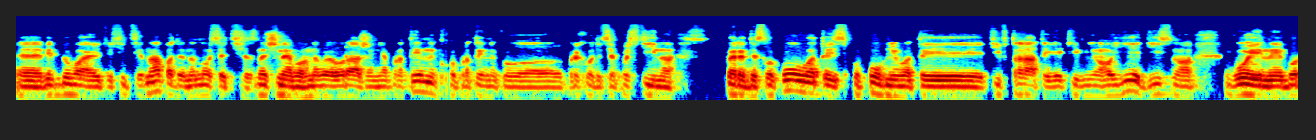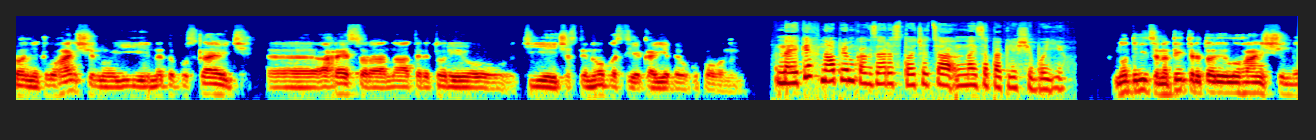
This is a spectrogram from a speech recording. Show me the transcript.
відбивають усі ці напади, наносять значне вогневе ураження противнику. Противнику приходиться постійно передислоковуватись, поповнювати ті втрати, які в нього є. Дійсно, воїни боронять Луганщину і не допускають е, агресора на територію тієї частини області, яка є деокупованою. На яких напрямках зараз точаться найзапекліші бої? Ну, дивіться на тій території Луганщини,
